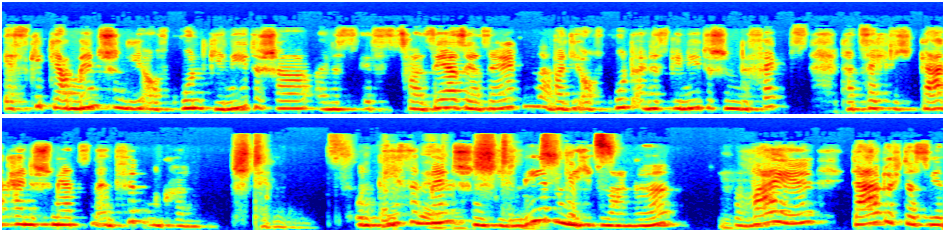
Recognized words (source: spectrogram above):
es gibt ja Menschen, die aufgrund genetischer eines, es ist zwar sehr, sehr selten, aber die aufgrund eines genetischen Defekts tatsächlich gar keine Schmerzen empfinden können. Stimmt. Und Ganz diese. Menschen, die Stimmt. leben nicht lange. Weil dadurch, dass wir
